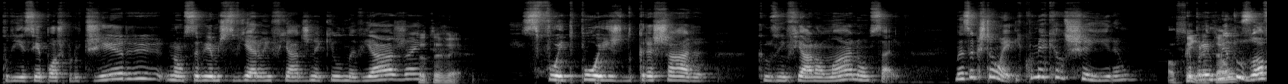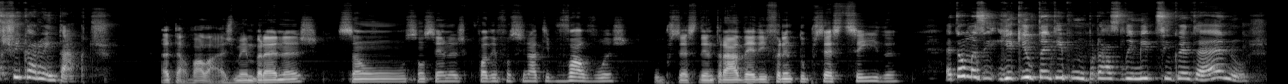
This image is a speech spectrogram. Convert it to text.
Podia ser pós proteger, não sabemos se vieram enfiados naquilo na viagem. Estou a ver. Se foi depois de crachar que os enfiaram lá, não sei. Mas a questão é, e como é que eles saíram? Filho, Aparentemente então... os ovos ficaram intactos. Então, vá lá, as membranas são, são cenas que podem funcionar tipo válvulas. O processo de entrada é diferente do processo de saída. Então, mas e aquilo tem tipo um prazo limite de 50 anos?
